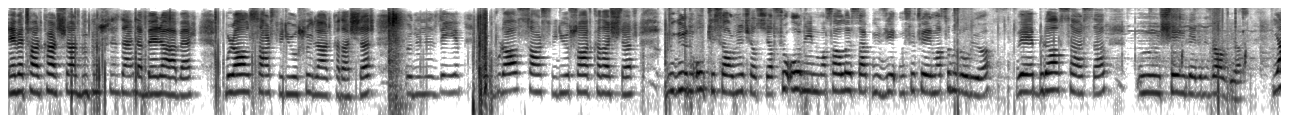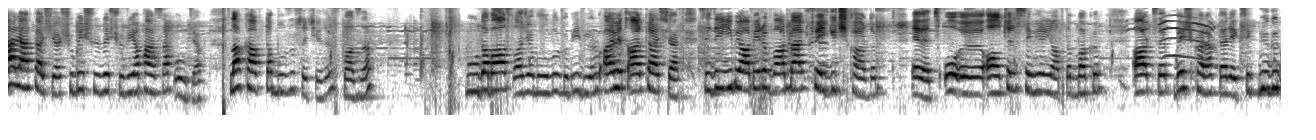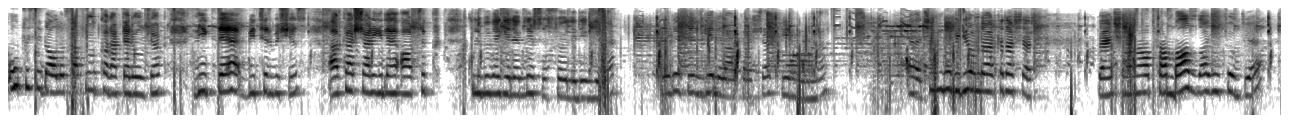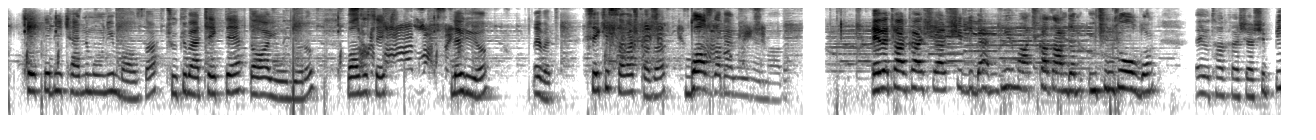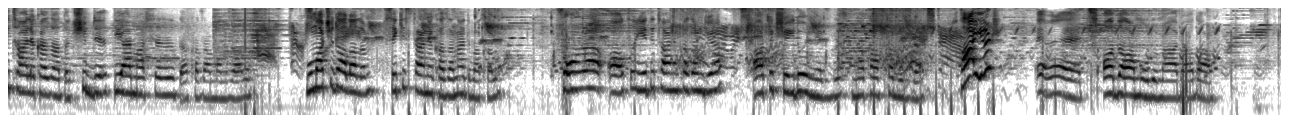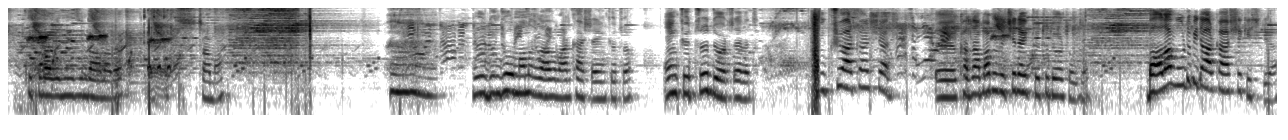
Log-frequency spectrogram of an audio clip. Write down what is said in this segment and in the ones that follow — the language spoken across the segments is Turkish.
Evet arkadaşlar bugün sizlerle beraber Brawl Stars videosuyla arkadaşlar önünüzdeyim. Brawl Stars videosu arkadaşlar bugün Otis almaya çalışacağız. Şu 10 elması alırsak 173 elmasımız oluyor. Ve Brawl Stars'ta ıı, şeylerimizi alacağız. Yani arkadaşlar şu 500 500 yaparsak olacak. Lakapta buzu seçeriz bazı. Burada bazı acaba olur mu bilmiyorum. Evet arkadaşlar size iyi bir haberim var. Ben Feg'i çıkardım. Evet o e, 6. seviye yaptım. Bakın artık 5 karakter eksik. Bugün 30'u da alırsak 4 karakter olacak. Ligde bitirmişiz. Arkadaşlar ile artık kulübüme gelebilirsiniz söylediğim gibi. Gelirseniz gelin arkadaşlar. Bilmiyorum ben. Evet şimdi bu videomda arkadaşlar ben şimdi ne yapsam bazılar ilk önce tekte bir kendim oynayayım bazılar. Çünkü ben tekte daha iyi oynuyorum. Bazı seç ne diyor? Evet. 8 savaş kazan. Bazı da ben oynarım abi. Evet arkadaşlar şimdi ben bir maç kazandım. Üçüncü oldum. Evet arkadaşlar şimdi bir tane kazandık. Şimdi diğer maçları da kazanmamız lazım. Bu maçı da alalım. 8 tane kazan hadi bakalım. Sonra 6-7 tane kazanınca artık şeyde oynarız biz. Knockout'ta bizde. Hayır. Evet. Adam olun abi adam. Kutularımızı da alalım. Evet. Tamam. Dördüncü olmamız lazım arkadaşlar en kötü. En kötü 4 evet. Çünkü arkadaşlar e, kazanmamız için en kötü 4 olacak. Bağlar vurdu bir de arkadaşlık istiyor.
